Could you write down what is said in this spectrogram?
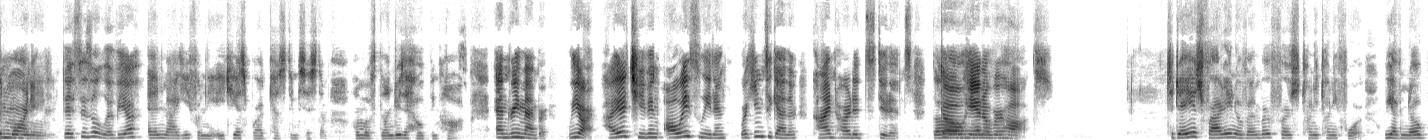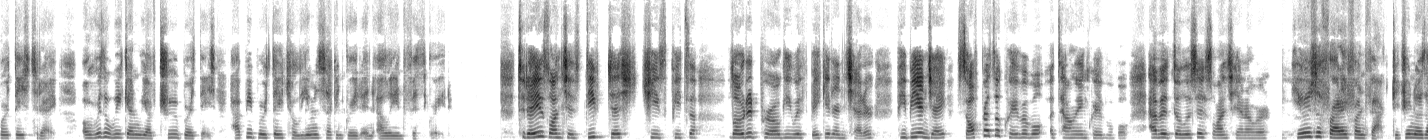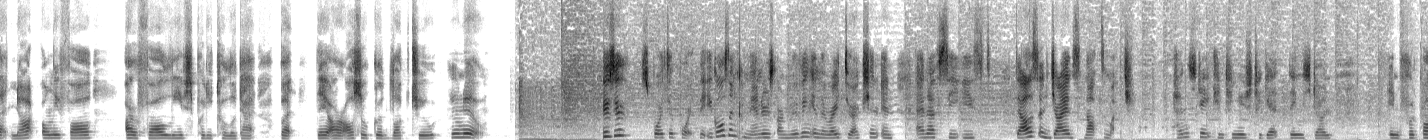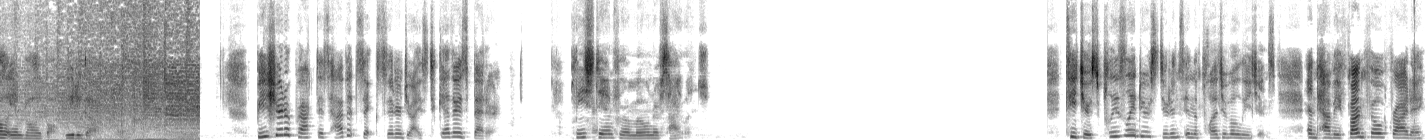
Good morning. This is Olivia and Maggie from the ATS Broadcasting System, home of Thunder the Helping Hawk. And remember, we are high achieving, always leading, working together, kind hearted students. Go, Go Hanover, Hanover Hawks. Today is Friday, November 1st, 2024. We have no birthdays today. Over the weekend, we have two birthdays. Happy birthday to Liam in second grade and Ellie in fifth grade. Today's lunch is deep dish cheese pizza, loaded pierogi with bacon and cheddar, PB&J, soft pretzel craveable, Italian craveable. Have a delicious lunch, Hanover. Here's a Friday fun fact. Did you know that not only fall are fall leaves pretty to look at, but they are also good luck too? Who knew? Here's your sports report. The Eagles and Commanders are moving in the right direction in NFC East. Dallas and Giants, not so much. Penn State continues to get things done in football and volleyball. Way to go. Be sure to practice Habit 6 Synergize. Together is better. Please stand for a moment of silence. Teachers, please lead your students in the Pledge of Allegiance and have a fun filled Friday.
